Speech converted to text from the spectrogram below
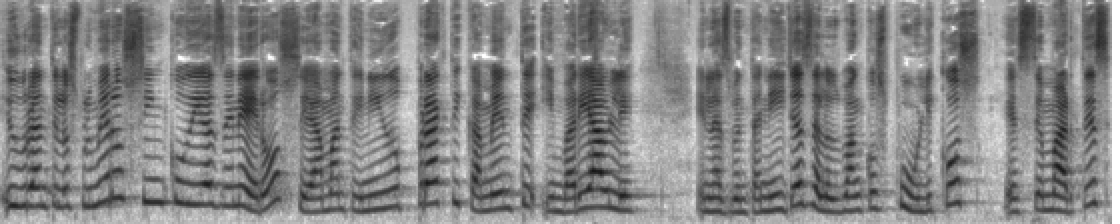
y durante los primeros cinco días de enero se ha mantenido prácticamente invariable. En las ventanillas de los bancos públicos, este martes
